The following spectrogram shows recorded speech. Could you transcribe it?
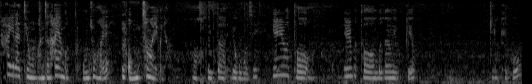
하이라이트용으로 완전 하얀 것도 엄청 하얘? 응, 엄청 하얘 그냥 아, 일단 요거 뭐지? 1부터 1부터 한번 사용해 볼게요. 이렇게고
